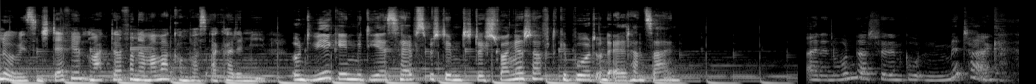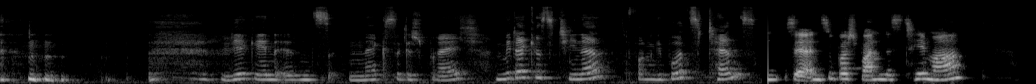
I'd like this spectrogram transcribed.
Hallo, wir sind Steffi und Magda von der Mama Kompass Akademie. Und wir gehen mit dir selbstbestimmt durch Schwangerschaft, Geburt und Elternsein. Einen wunderschönen guten Mittag. Wir gehen ins nächste Gespräch mit der Christine von Geburtstens. Sehr ein super spannendes Thema.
